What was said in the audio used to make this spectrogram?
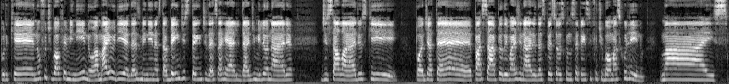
porque no futebol feminino, a maioria das meninas está bem distante dessa realidade milionária de salários que pode até passar pelo imaginário das pessoas quando você pensa em futebol masculino. Mas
